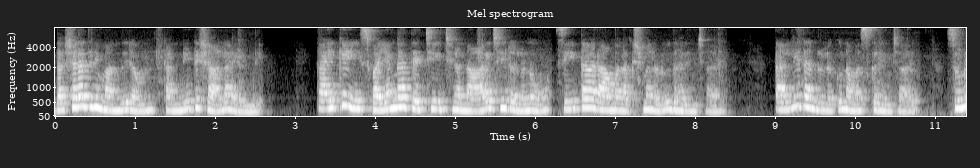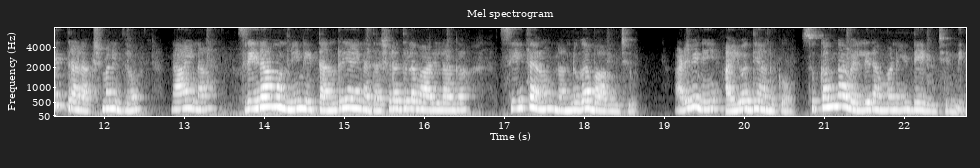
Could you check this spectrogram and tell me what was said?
దశరథుని మందిరం కన్నీటిశాల అయింది. కైకేయి స్వయంగా తెచ్చి ఇచ్చిన నారచీరలను సీతారామ లక్ష్మణుడు ధరించారు తల్లిదండ్రులకు నమస్కరించారు. సుమిత్ర లక్ష్మణితో నాయన శ్రీరాముణ్ణి నీ తండ్రి అయిన దశరథుల వారిలాగా సీతను నన్నుగా భావించు. అడవిని అయోధ్య అనుకో. సుఖంగా వెళ్ళి రమ్మని దీవించింది.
